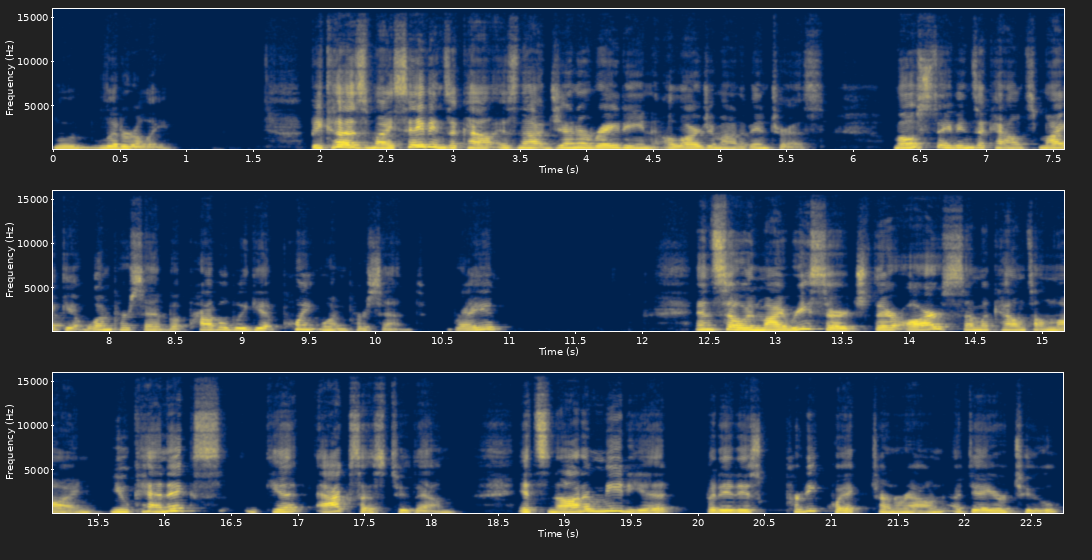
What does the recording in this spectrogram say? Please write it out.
literally, because my savings account is not generating a large amount of interest. Most savings accounts might get 1%, but probably get 0.1%, right? And so in my research, there are some accounts online. You can ex- get access to them. It's not immediate, but it is pretty quick turnaround, a day or two.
